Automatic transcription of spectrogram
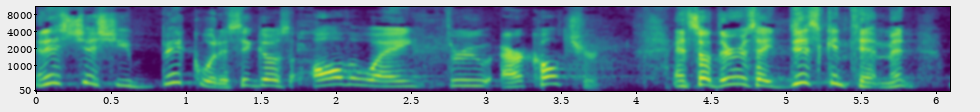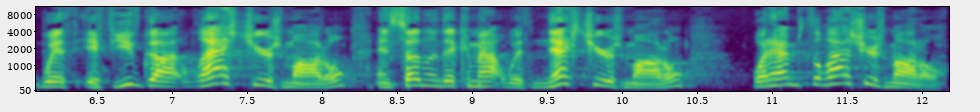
And it's just ubiquitous, it goes all the way through our culture. And so there is a discontentment with if you've got last year's model and suddenly they come out with next year's model, what happens to last year's model?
